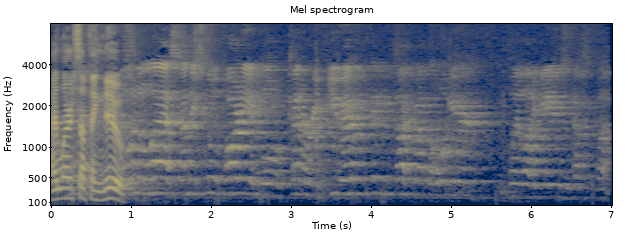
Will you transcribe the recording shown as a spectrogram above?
I learned something new. on the last Sunday school party and we'll kind of review everything we talked about the whole year and play a lot of games and have some fun.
